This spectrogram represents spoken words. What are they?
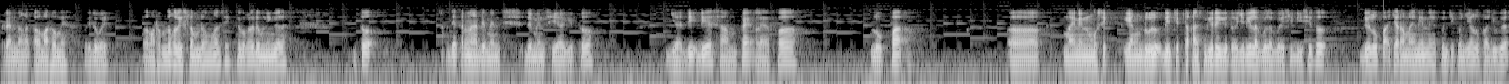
keren banget almarhum ya by the way. Almarhum tuh kalau Islam dong bukan sih? Dia pokoknya udah meninggal. Lah itu dia karena demensia, demensia gitu. Jadi dia sampai level lupa eh, mainin musik yang dulu dia ciptakan sendiri gitu. Jadi lagu-lagu ACDC tuh dia lupa cara maininnya kunci-kuncinya lupa juga.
